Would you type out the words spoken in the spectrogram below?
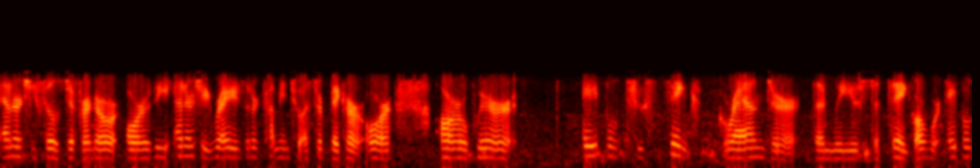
energy feels different, or or the energy rays that are coming to us are bigger, or or we're able to think grander than we used to think, or we're able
